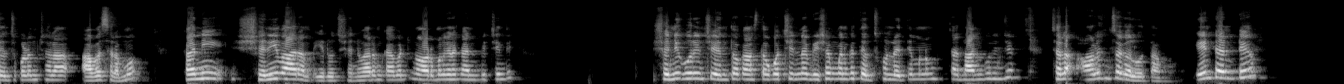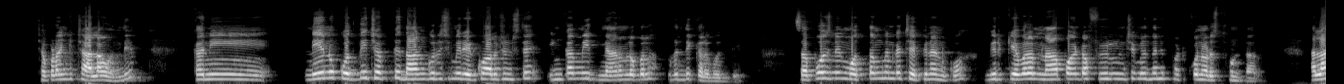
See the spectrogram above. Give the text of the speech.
తెలుసుకోవడం చాలా అవసరము. కానీ శనివారం ఈరోజు శనివారం కాబట్టి నార్మల్గానే కనిపించింది. శని గురించి ఎంతో కాస్త ఒక చిన్న విషయం కనుక తెలుసుకున్నట్లయితే మనం దాని గురించి చాలా ఆలోచించగలుగుతాము. ఏంటంటే చెప్పడానికి చాలా ఉంది. కానీ నేను కొద్ది చెప్తే దాని గురించి మీరు ఎక్కువ ఆలోచిస్తే ఇంకా మీ జ్ఞానం లోపల వృద్ధి కలుగుద్ది. సపోజ్ నేను మొత్తం కనుక చెప్పిననుకో మీరు కేవలం నా పాయింట్ ఆఫ్ వ్యూ నుంచి మీరు దాన్ని పట్టుకొని నడుస్తుంటారు. అలా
